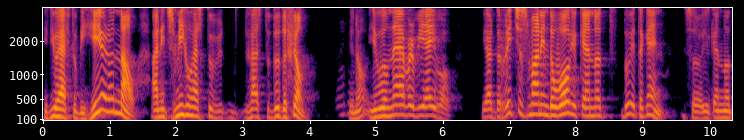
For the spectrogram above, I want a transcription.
You have to be here and now, and it's me who has to who has to do the film. Mm-hmm. You know, you will never be able. You are the richest man in the world. You cannot do it again, so you cannot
